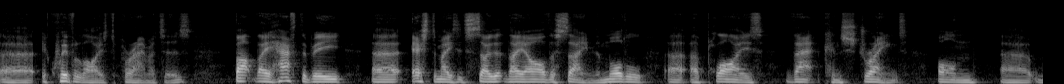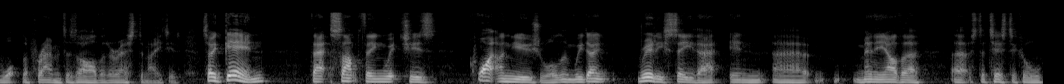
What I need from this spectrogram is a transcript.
uh, equivalized parameters, but they have to be uh, estimated so that they are the same. The model uh, applies that constraint on uh, what the parameters are that are estimated. So again, that's something which is quite unusual and we don't really see that in many other uh, statistical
